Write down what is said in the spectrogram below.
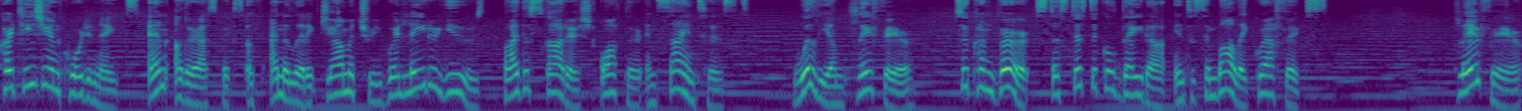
Cartesian coordinates and other aspects of analytic geometry were later used by the Scottish author and scientist William Playfair to convert statistical data into symbolic graphics. Playfair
